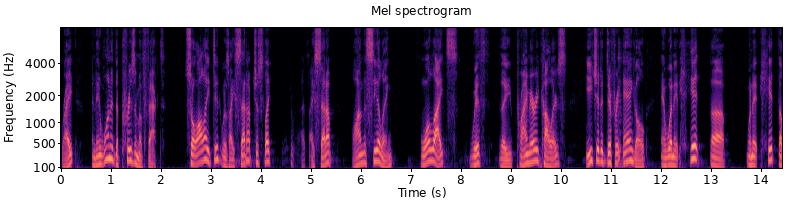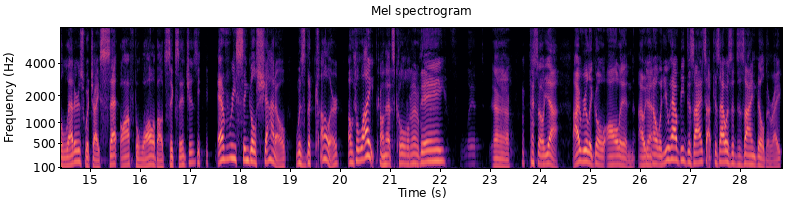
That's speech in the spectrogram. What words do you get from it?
right? And they wanted the prism effect. So all I did was I set up just like I set up on the ceiling four lights with the primary colors, each at a different angle. And when it hit the when it hit the letters, which I set off the wall about six inches, every single shadow was the color of the light. Oh, that's cool. They yeah. so yeah, I really go all in. I, You know, when you have me design stuff, because I was a design builder, right?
